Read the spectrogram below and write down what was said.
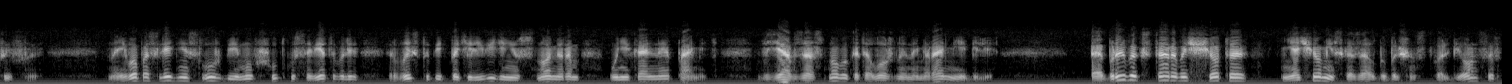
цифры. На его последней службе ему в шутку советовали выступить по телевидению с номером «Уникальная память», взяв за основу каталожные номера мебели. Обрывок старого счета ни о чем не сказал бы большинству альбионцев,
